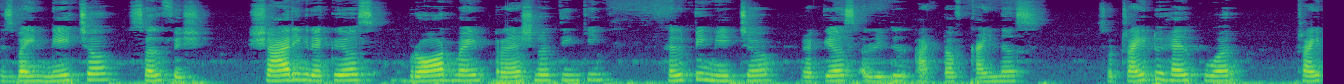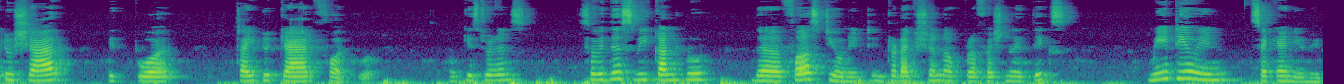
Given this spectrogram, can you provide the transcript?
is by nature selfish. Sharing requires broad mind rational thinking. Helping nature requires a little act of kindness. So try to help poor. Try to share with poor. Try to care for poor. Okay students. So with this we conclude the first unit introduction of professional ethics. Meet you in second unit.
